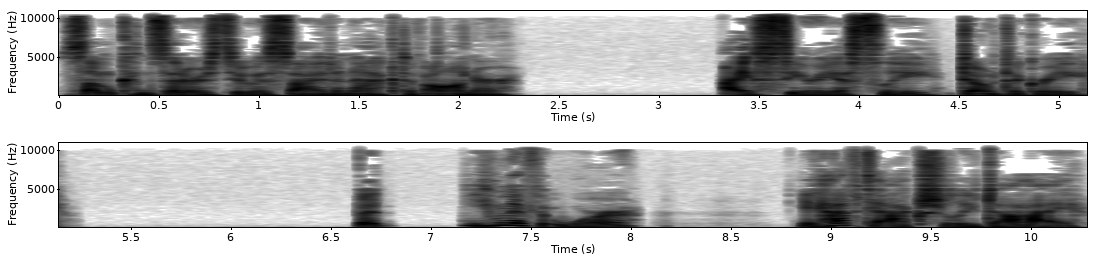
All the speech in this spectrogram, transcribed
Some consider suicide an act of honor. I seriously don't agree. But even if it were, you'd have to actually die.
